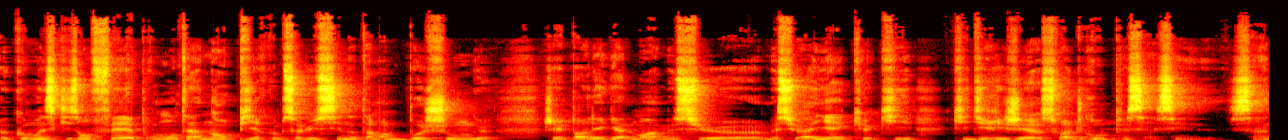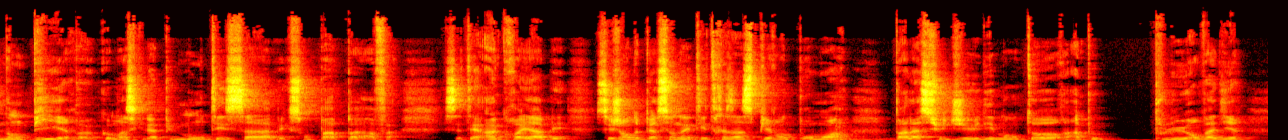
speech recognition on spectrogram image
euh, comment est-ce qu'ils ont fait pour monter un empire comme celui-ci, notamment le Bochung. J'avais parlé également à monsieur, monsieur Hayek qui, qui dirigeait Swatch Group. C'est un empire. Comment est-ce qu'il a pu monter ça avec son papa? Enfin, c'était incroyable. Et ces genres de personnes ont été très inspirantes pour moi. Par la suite, j'ai eu des mentors un peu plus, on va dire, euh,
